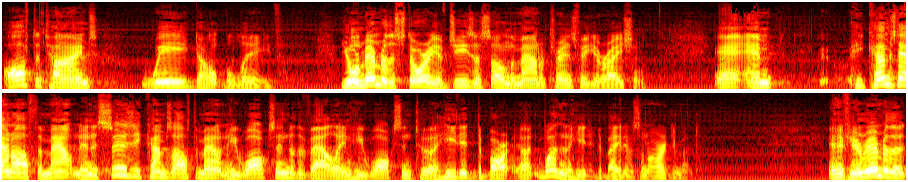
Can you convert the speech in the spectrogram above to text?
Oftentimes, we don't believe. You'll remember the story of Jesus on the Mount of Transfiguration. And, and, he comes down off the mountain, and as soon as he comes off the mountain, he walks into the valley and he walks into a heated debate. Uh, it wasn't a heated debate, it was an argument. And if you remember, the,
